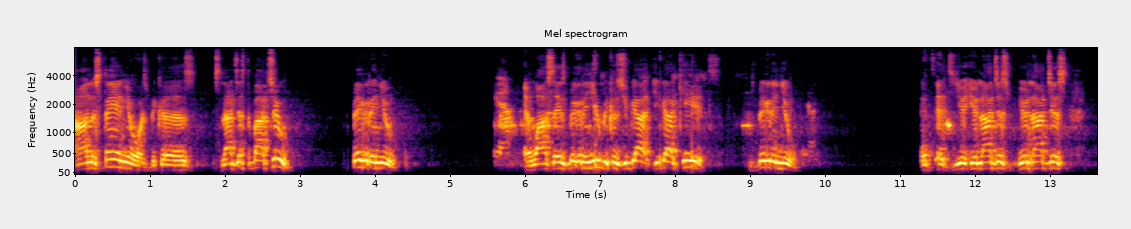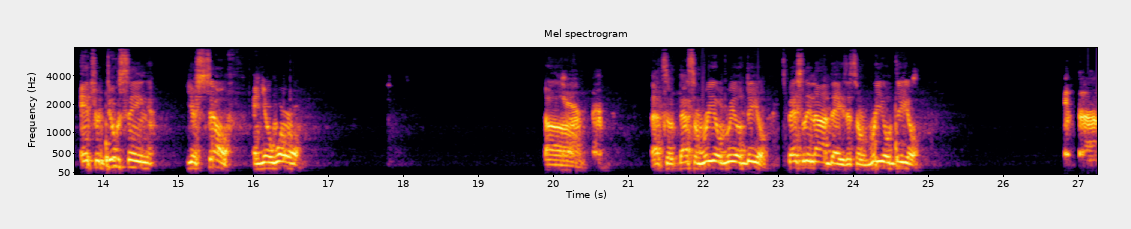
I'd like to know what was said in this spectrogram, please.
I understand yours because it's not just about you. It's bigger than you. And why I say it's bigger than you because you got you got kids. It's bigger than you. It's it's you, you're not just you're not just introducing yourself and your world. Um, that's a that's a real real deal, especially nowadays. It's a real deal. It's uh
